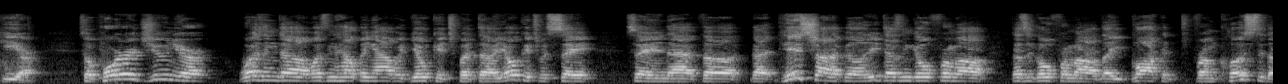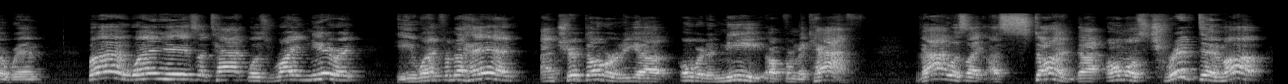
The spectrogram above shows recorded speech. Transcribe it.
here. So Porter Jr. wasn't uh, wasn't helping out with Jokic, but uh, Jokic was saying saying that the that his shot ability doesn't go from uh doesn't go from uh, the block from close to the rim, but when his attack was right near it, he went from the hand and tripped over the uh, over the knee up from the calf. That was like a stun that almost tripped him up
